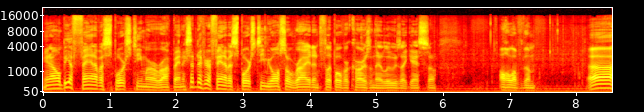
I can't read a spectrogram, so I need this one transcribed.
You know, be a fan of a sports team or a rock band. Except if you're a fan of a sports team, you also ride and flip over cars when they lose, I guess. So, all of them. Uh.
